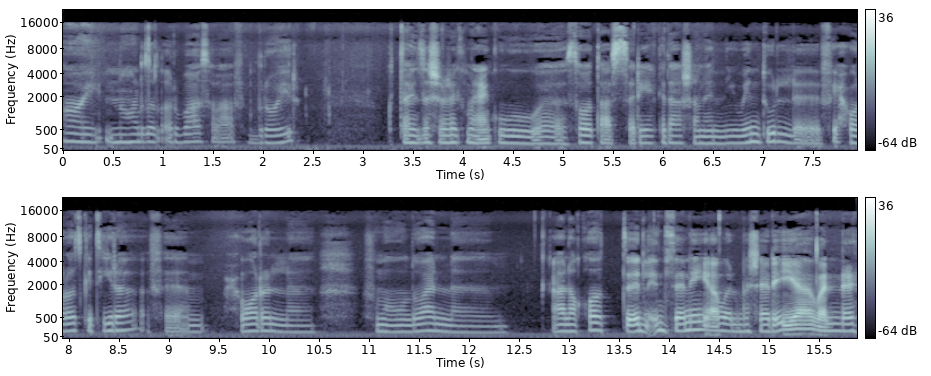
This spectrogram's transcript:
هاي النهاردة الأربعاء سبعة فبراير. كنت عايزة أشارك معاكم صوت على السريع كده عشان اليومين دول آه، في حوارات كتيرة في حوار ال- في موضوع العلاقات الإنسانية والبشرية وال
